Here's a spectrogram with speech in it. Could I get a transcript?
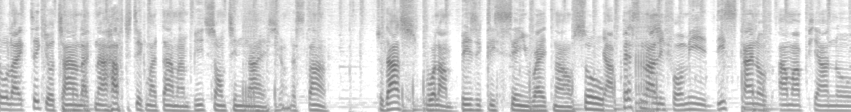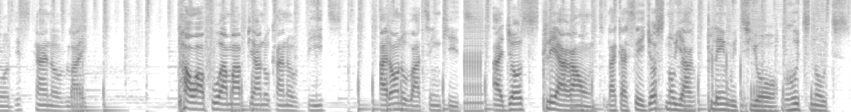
So like take your time. Like now I have to take my time and beat something nice. You understand? So that's what I'm basically saying right now. So yeah, personally for me, this kind of amapiano, this kind of like powerful amapiano kind of beat, I don't overthink it. I just play around. Like I say, just know you're playing with your root notes.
